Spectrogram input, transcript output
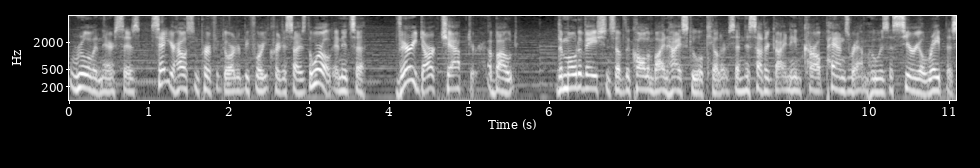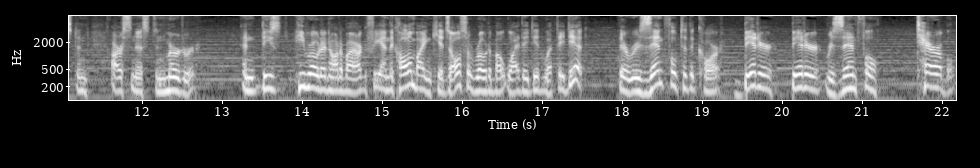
rule in there says, set your house in perfect order before you criticize the world. And it's a very dark chapter about the motivations of the Columbine High School killers and this other guy named Carl Panzram, who was a serial rapist and arsonist and murderer. And these, he wrote an autobiography, and the Columbine kids also wrote about why they did what they did. They're resentful to the core, bitter, bitter, resentful, terrible.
